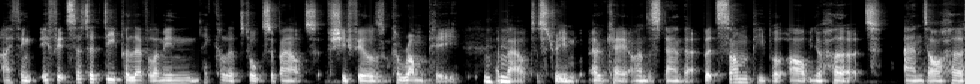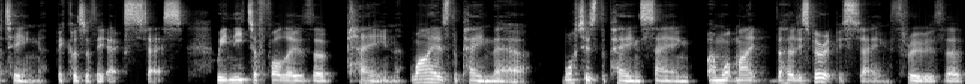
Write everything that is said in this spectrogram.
i think if it's at a deeper level i mean nicola talks about she feels grumpy mm-hmm. about a stream. Okay i understand that. But some people are you know hurt and are hurting because of the excess. We need to follow the pain. Why is the pain there what is the pain saying and what might the Holy Spirit be saying through the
